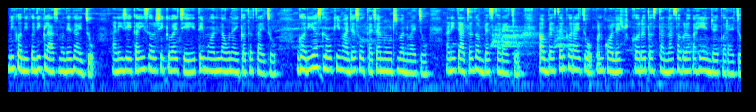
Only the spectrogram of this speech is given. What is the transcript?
मी कधी कधी क्लासमध्ये जायचो आणि जे काही सर शिकवायचे ते मन लावून ऐकत असायचो. घरी असलो की माझ्या स्वतःच्या नोट्स बनवायचो आणि त्याचाच अभ्यास करायचो. अभ्यास तर करायचो पण कॉलेज करत असताना सगळं काही एन्जॉय करायचो.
